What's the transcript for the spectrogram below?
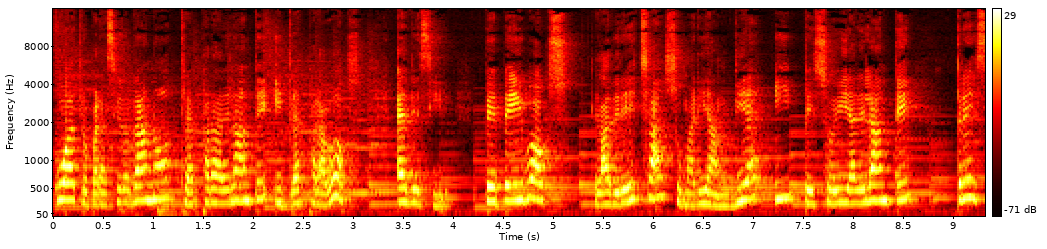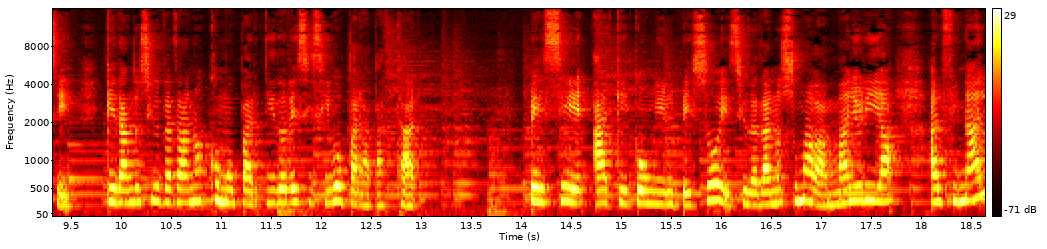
4 para Ciudadanos, 3 para Adelante y 3 para Vox. Es decir, PP y Vox, la derecha, sumarían 10 y PSOE y Adelante 13, quedando Ciudadanos como partido decisivo para pactar. Pese a que con el PSOE Ciudadanos sumaba mayoría, al final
